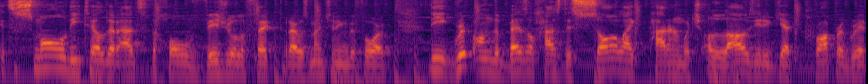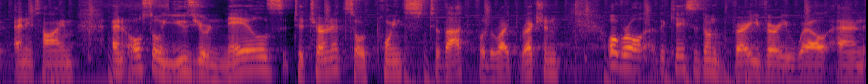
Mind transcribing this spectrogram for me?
it's a small detail that adds to the whole visual effect that I was mentioning before. The grip on the bezel has this saw-like pattern which allows you to get proper grip anytime and also use your nails to turn it so it points to that for the right direction. Overall, the case is done very, very well and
